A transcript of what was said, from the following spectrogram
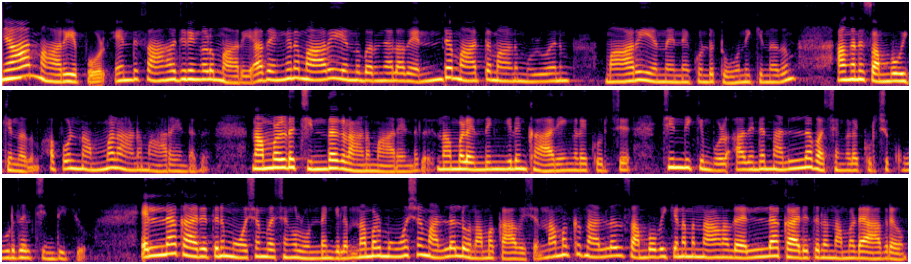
ഞാൻ മാറിയപ്പോൾ എന്റെ സാഹചര്യങ്ങളും മാറി. അതെങ്ങനെ മാറി എന്ന് പറഞ്ഞാൽ അത് എന്റെ മാറ്റമാണ് മുഴുവനും മാറി എന്ന് എന്നെക്കൊണ്ട് തോന്നിക്കുന്നതും അങ്ങനെ സംഭവിക്കുന്നതും. അപ്പോൾ നമ്മളാണ് മാറേണ്ടത്. നമ്മളുടെ ചിന്തകളാണ് മാറേണ്ടത്. നമ്മൾ എന്തെങ്കിലും കാര്യങ്ങളെക്കുറിച്ച് ചിന്തിക്കുമ്പോൾ അതിന്റെ നല്ല വശങ്ങളെക്കുറിച്ച് കൂടുതൽ ചിന്തിക്കൂ. എല്ലാ കാര്യത്തിനും മോശം വശങ്ങളുണ്ടെങ്കിലും നമ്മൾ മോശമല്ലല്ലോ നമുക്ക് ആവശ്യം നമുക്ക് നല്ലത് സംഭവിക്കണമെന്നാണല്ലോ എല്ലാ കാര്യത്തിലും നമ്മുടെ ആഗ്രഹം.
